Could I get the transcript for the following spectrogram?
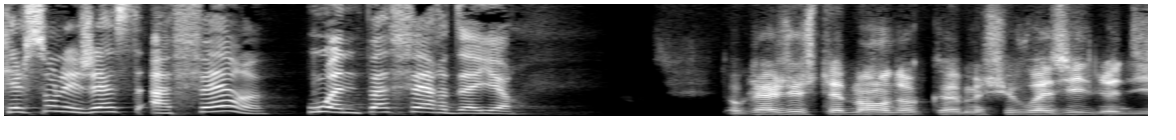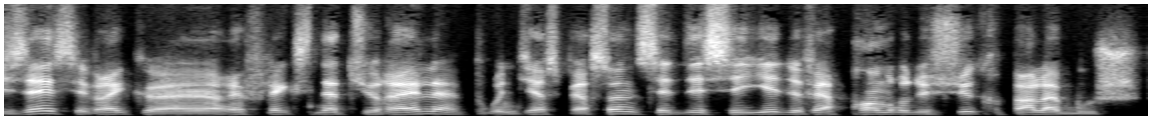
Quels sont les gestes à faire ou à ne pas faire d'ailleurs? Donc là, justement, donc euh, Monsieur Voisine le disait, c'est vrai qu'un réflexe naturel pour une tierce personne, c'est d'essayer de faire prendre du sucre par la bouche.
